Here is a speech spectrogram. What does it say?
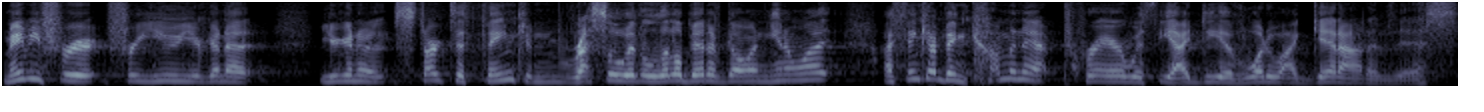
Maybe for, for you, you're going to you're going to start to think and wrestle with a little bit of going, you know what? I think I've been coming at prayer with the idea of what do I get out of this?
